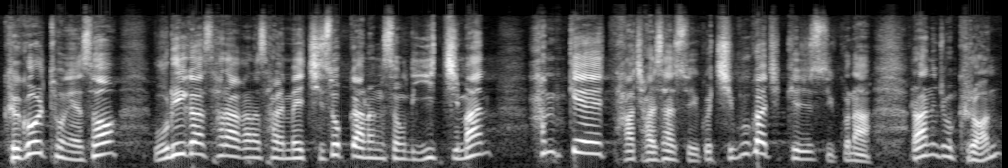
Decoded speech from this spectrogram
그걸 통해서 우리가 살아가는 삶의 지속 가능성도 있지만 함께 다 잘 살 수 있고 지구가 지켜질 수 있구나라는 좀 그런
